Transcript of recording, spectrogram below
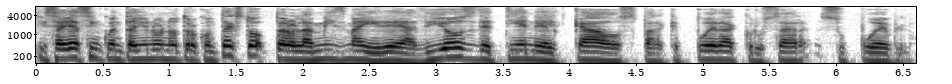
Isaías 51 en otro contexto, pero la misma idea. Dios detiene el caos para que pueda cruzar su pueblo.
